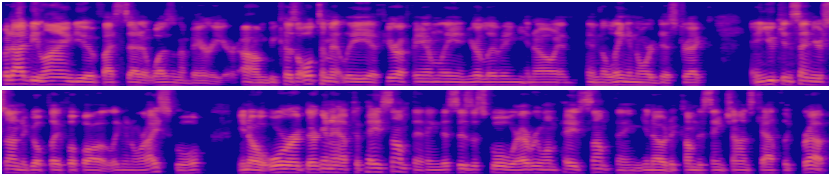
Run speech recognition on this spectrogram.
But I'd be lying to you if I said it wasn't a barrier. Um, because ultimately, if you're a family and you're living, you know, in, in the Linganore district, and you can send your son to go play football at Linganore High School, you know, or they're going to have to pay something. This is a school where everyone pays something, you know, to come to St. John's Catholic Prep.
